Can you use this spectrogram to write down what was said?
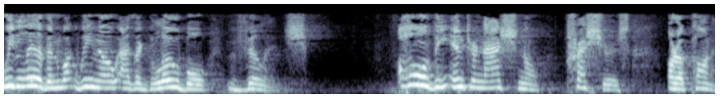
We live in what we know as a global village. All the international pressures are upon us.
